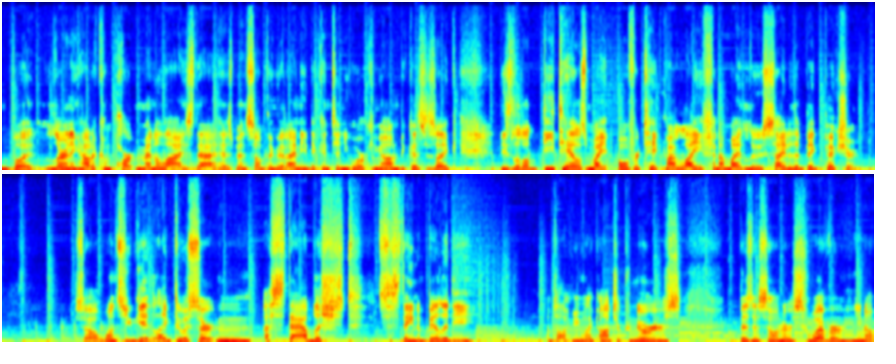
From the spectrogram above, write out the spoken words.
but learning how to compartmentalize that has been something that I need to continue working on because it's like these little details might overtake my life and I might lose sight of the big picture. So once you get like to a certain established sustainability, I'm talking like entrepreneurs, business owners, whoever, you know,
